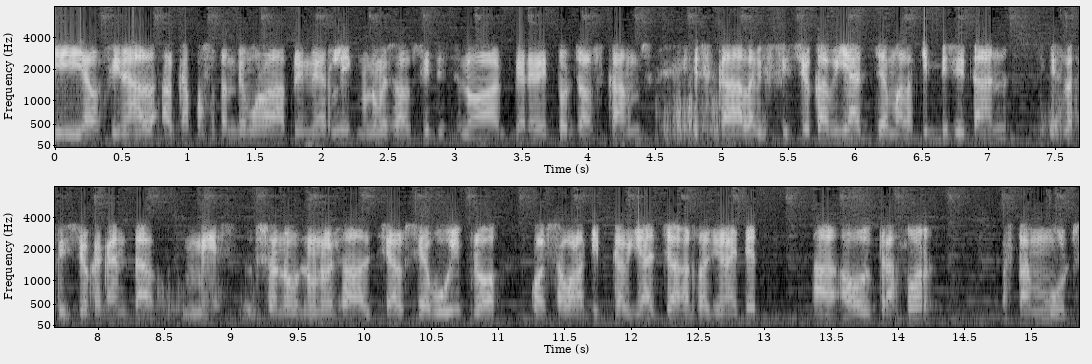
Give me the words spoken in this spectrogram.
I al final, el que passa també molt a la Premier League, no només al City, sinó a gairebé tots els camps, és que l'afició que viatja amb l'equip visitant és l'afició que canta més. Això no, no només el Chelsea avui, però qualsevol equip que viatja, els del United, a, a Old Trafford, estan muts,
